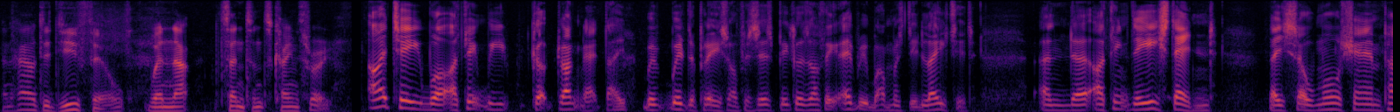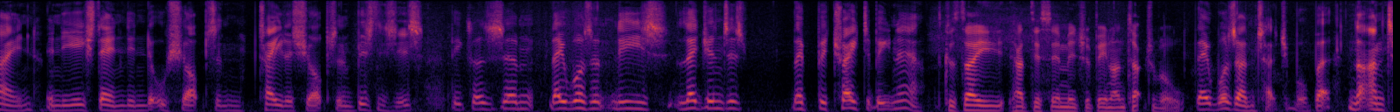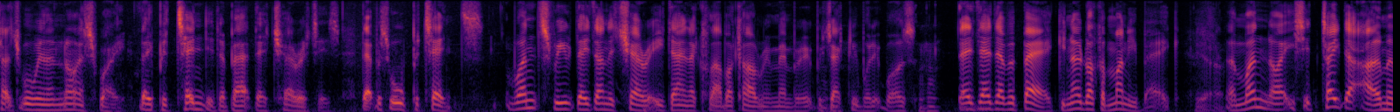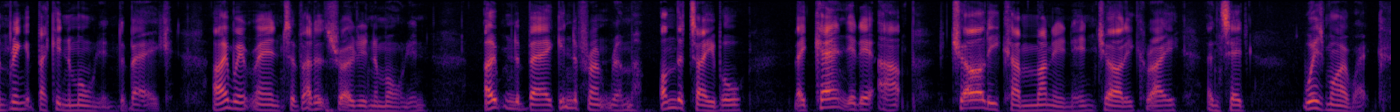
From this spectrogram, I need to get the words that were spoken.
And how did you feel when that sentence came through? I tell you what, I think we got drunk that day with, with the police officers because I think everyone was elated. And uh, I think the East End, they sold more champagne in the East End in little shops and tailor shops and businesses because um, they wasn't these legends as they're portrayed to be now. Because they had this image of being untouchable. They was untouchable, but not untouchable in a nice way. They pretended about their charities. That was all pretense. Once we they done a charity down a club, I can't remember exactly what it was. Mm-hmm. They, they'd have a bag, you know, like a money bag. Yeah. And one night he said, "Take that home and bring it back in the morning." The bag. I went round to Vallance Road in the morning, opened the bag in the front room on the table. They counted it up. Charlie come running in, Charlie Kray, and said, "Where's my whack?"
